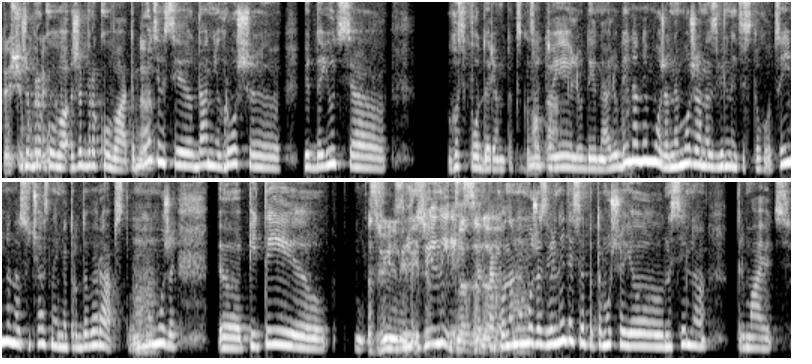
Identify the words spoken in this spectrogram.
Те, що Жебракува, жебракувати. Да. Потім всі дані гроші віддаються господарям, так сказати, Ну, так. тієї людини. А людина не може, не може вона звільнитися з того. Це іменно сучасне іменно трудове рабство. Вона не може е, піти. Ну, Звільнитися. звільнитися. Да-да-да. Так, вона не може звільнитися, тому що його насильно тримають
